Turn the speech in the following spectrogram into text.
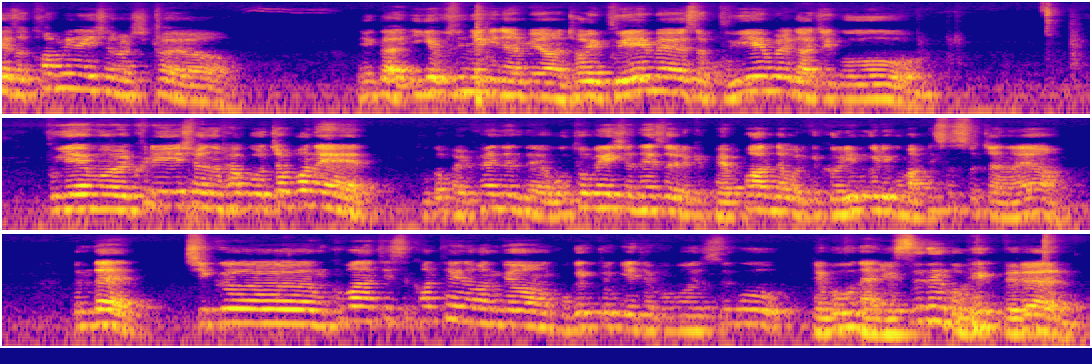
이렇게 해서 터미네이션을 시켜요. 그러니까 이게 무슨 얘기냐면 저희 VM에서 VM을 가지고 VM을 크리에이션을 하고 저번에 누가 발표했는데 오토메이션 해서 이렇게 배포한다고 이렇게 그림 그리고 막 했었었잖아요. 근데 지금 쿠버네티스 컨테이너 환경 고객 쪽이 대부분 쓰고 대부분 아니고 쓰는 고객들은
